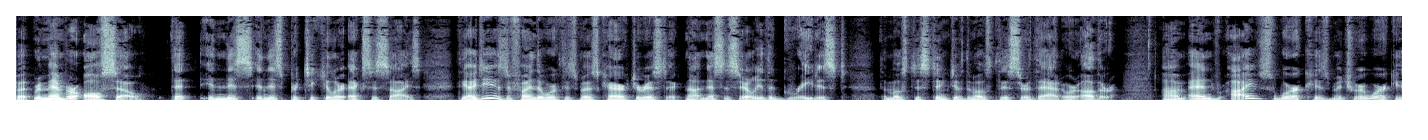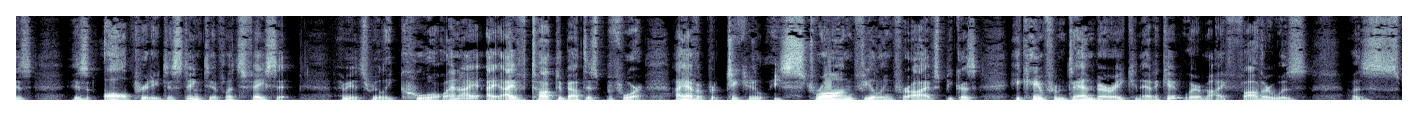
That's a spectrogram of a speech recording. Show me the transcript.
But remember also that in this in this particular exercise, the idea is to find the work that's most characteristic, not necessarily the greatest, the most distinctive, the most this or that or other. Um, and Ives' work, his mature work, is is all pretty distinctive. Let's face it. I mean, it's really cool. And I, I, have talked about this before. I have a particularly strong feeling for Ives because he came from Danbury, Connecticut, where my father was was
